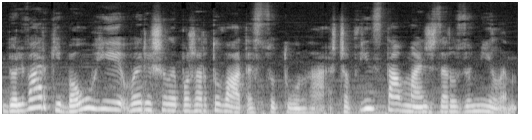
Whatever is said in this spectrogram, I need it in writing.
Бьольварк і Баугі вирішили пожартувати з Сутунга, щоб він став менш зарозумілим.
